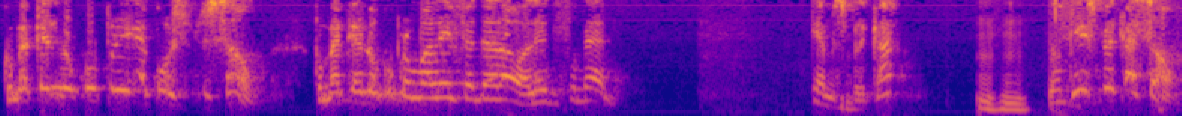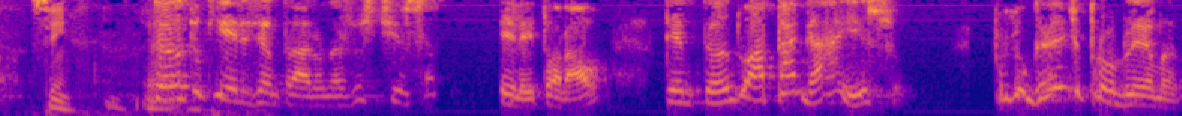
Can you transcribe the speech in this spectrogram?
Como é que ele não cumpre a Constituição? Como é que ele não cumpre uma lei federal, a lei do Fundeb? Quer me explicar? Uhum. Não tem explicação. Sim. É. Tanto que eles entraram na justiça eleitoral tentando apagar isso. Porque o grande problema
